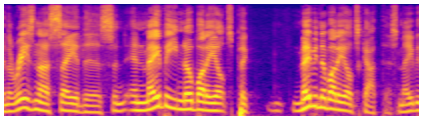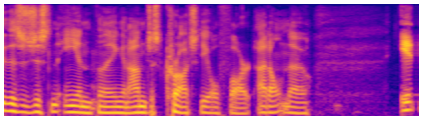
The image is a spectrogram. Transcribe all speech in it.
And the reason I say this, and, and maybe nobody else picked, maybe nobody else got this. Maybe this is just an Ian thing, and I'm just crotchety old fart. I don't know. It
